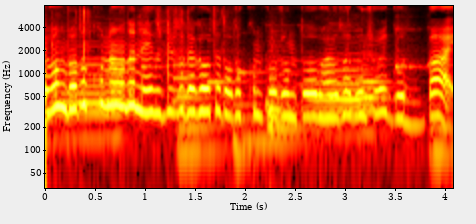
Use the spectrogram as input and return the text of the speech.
এবং যতক্ষণ আমাদের নেক্সট ভিডিও দেখা হচ্ছে, ততক্ষণ পর্যন্ত ভালো থাকবেন সবাই। গুড বাই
